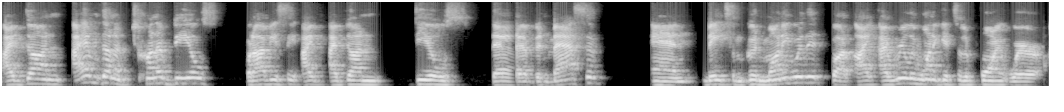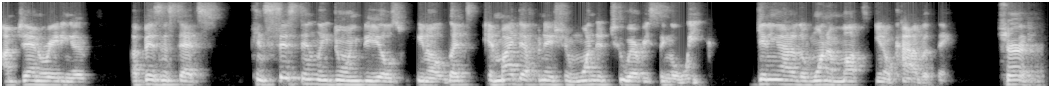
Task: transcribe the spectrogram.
I've done, I haven't done a ton of deals, but obviously I've, I've done deals that have been massive and made some good money with it. But I, I really want to get to the point where I'm generating a, a business that's consistently doing deals, you know, let's, in my definition, one to two every single week, getting out of the one a month, you know, kind of a thing. Sure.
